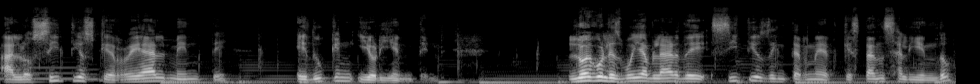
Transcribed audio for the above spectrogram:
a los sitios que realmente eduquen y orienten. Luego les voy a hablar de sitios de internet que están saliendo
